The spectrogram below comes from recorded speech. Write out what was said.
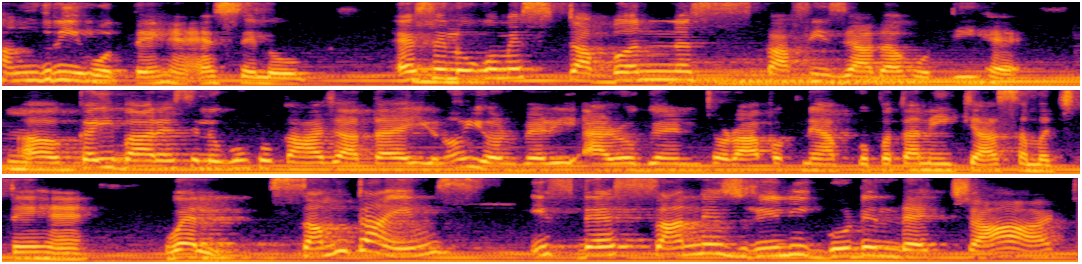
हंग्री होते हैं ऐसे लोग। ऐसे हम्म। लोगों में स्टबर्ननेस काफ़ी ज़्यादा होती है। uh, कई बार ऐसे लोगों को कहा जाता है you know you are very arrogant और आप अपने आप को पता नहीं क्या समझते हैं। Well sometimes if their sun is really good in their chart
